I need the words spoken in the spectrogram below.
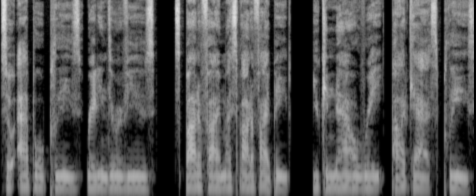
So, Apple, please, ratings and reviews. Spotify, my Spotify peeps, you can now rate podcasts. Please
